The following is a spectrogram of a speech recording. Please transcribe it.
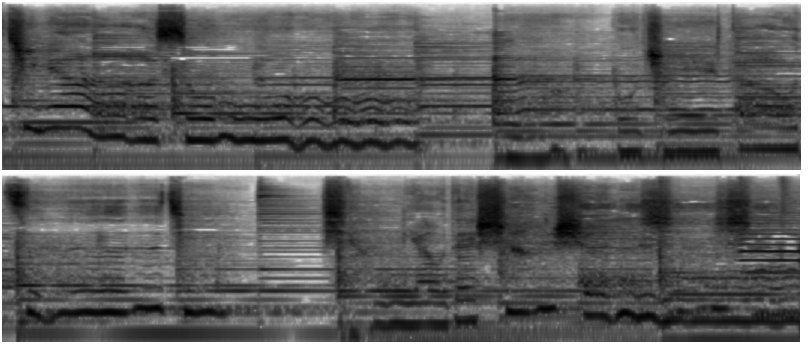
枷锁，我不知道自己想要的是什么。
